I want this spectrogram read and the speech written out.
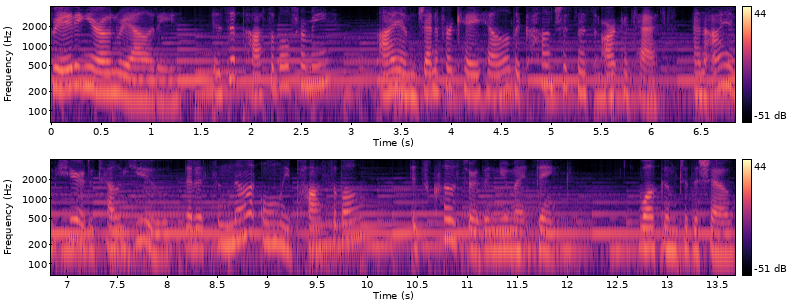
Creating your own reality. Is it possible for me? I am Jennifer K. Hill, the consciousness architect, and I am here to tell you that it's not only possible, it's closer than you might think. Welcome to the show.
